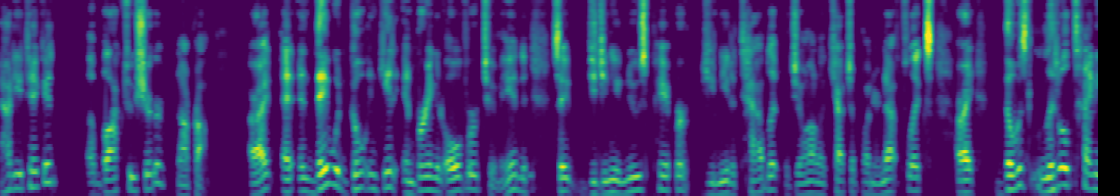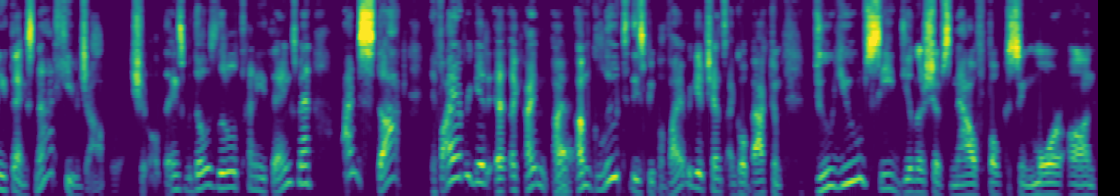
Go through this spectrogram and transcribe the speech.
how do you take it? A black two sugar, not a problem. All right. And, and they would go and get it and bring it over to me and mm-hmm. say, Did you need a newspaper? Do you need a tablet? Would you want to catch up on your Netflix? All right. Those little tiny things, not huge operational things, but those little tiny things, man, I'm stuck. If I ever get uh, like I'm, I'm I'm glued to these people. If I ever get a chance, I go back to them. Do you see dealerships now focusing more on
